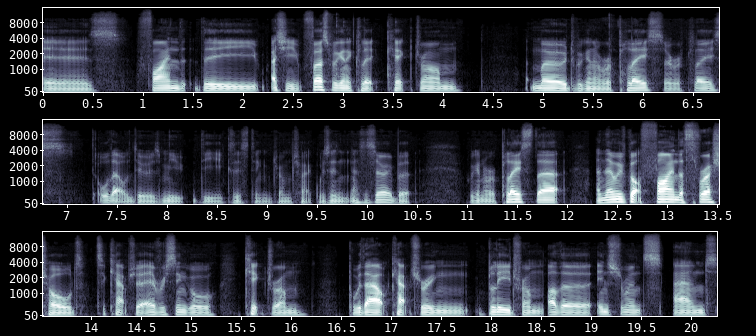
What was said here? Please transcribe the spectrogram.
is find the actually first we're going to click kick drum mode. We're going to replace. So replace. All that will do is mute the existing drum track, which isn't necessary. But we're going to replace that, and then we've got to find the threshold to capture every single kick drum without capturing bleed from other instruments and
